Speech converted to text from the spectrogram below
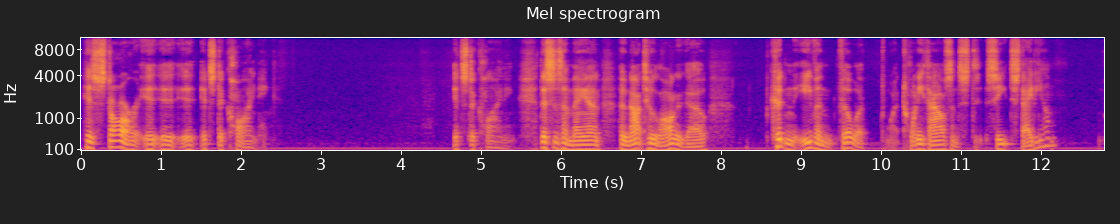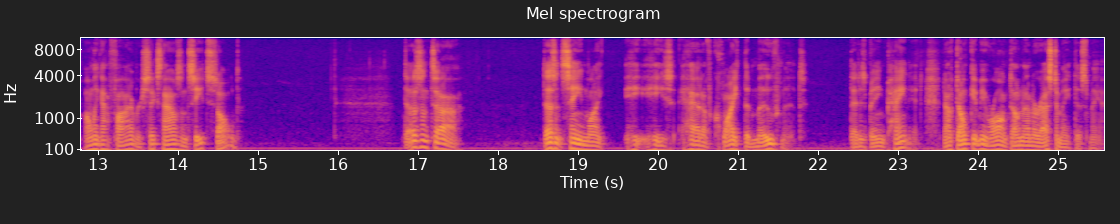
His star, it's declining. It's declining. This is a man who, not too long ago, couldn't even fill a what, 20,000 seat stadium. Only got five or 6,000 seats sold doesn't uh, doesn't seem like he, he's head of quite the movement that is being painted. Now, don't get me wrong, don't underestimate this man,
